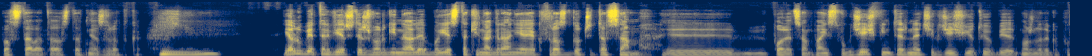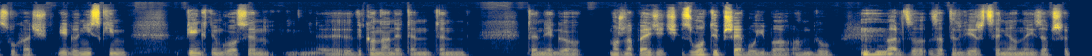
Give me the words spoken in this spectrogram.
powstała ta ostatnia zwrotka. Mhm. Ja lubię ten wiersz też w oryginale, bo jest takie nagranie, jak Frost go czyta sam. Yy, polecam Państwu. Gdzieś w internecie, gdzieś w YouTubie można tego posłuchać. Jego niskim, pięknym głosem yy, wykonany ten, ten, ten jego, można powiedzieć, złoty przebój, bo on był Mhm. bardzo za ten wiersz ceniony i zawsze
